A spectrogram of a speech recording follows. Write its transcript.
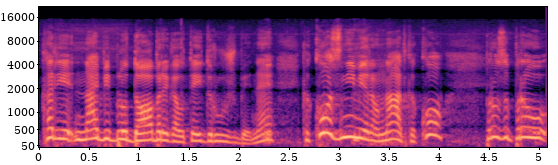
kar je, naj bi bilo dobrega v tej družbi. Ne? Kako z njimi ravnati, kako pravzaprav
